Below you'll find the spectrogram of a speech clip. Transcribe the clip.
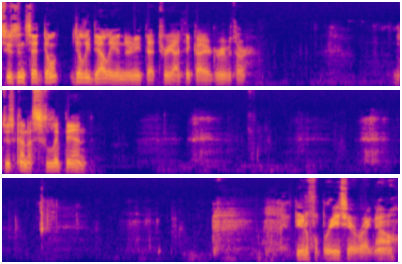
Susan said, don't dilly dally underneath that tree. I think I agree with her. Just kind of slip in. Beautiful breeze here right now.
